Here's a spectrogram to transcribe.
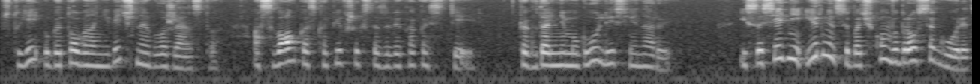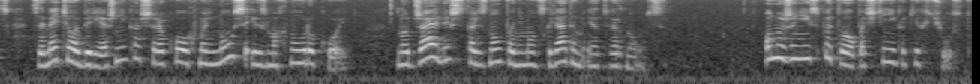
что ей уготовано не вечное блаженство, а свалка скопившихся за века костей, как в дальнем углу лисьей норы. Из соседней ирницы бочком выбрался горец, заметил обережника, широко ухмыльнулся и взмахнул рукой. Но Джай лишь скользнул по нему взглядом и отвернулся. Он уже не испытывал почти никаких чувств.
